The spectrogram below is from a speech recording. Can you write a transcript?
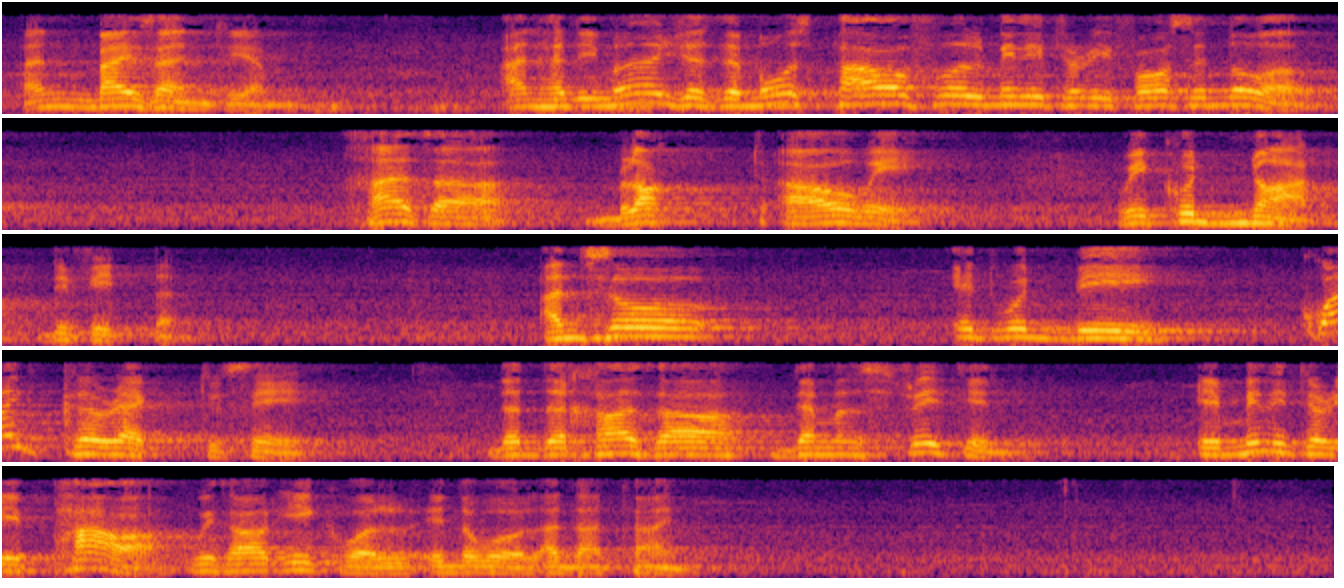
and Byzantium, and had emerged as the most powerful military force in the world. Khazar blocked our way. We could not defeat them. And so it would be quite correct to say that the Khazar demonstrated a military power without equal in the world at that time.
